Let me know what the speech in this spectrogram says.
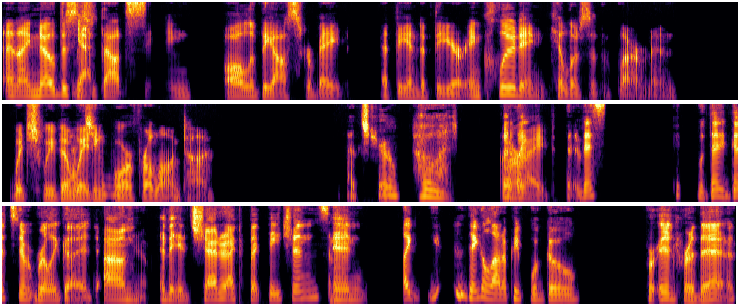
And I know this Yeah. is without seeing all of the Oscar bait at the end of the year, including Killers of the Flower Moon, which we've been That's waiting true. for for a long time. That's true. Oh, But, like, right. this that's really good. Um, Yeah. it shattered expectations, Mhm. and like you didn't think a lot of people would go for in for this.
